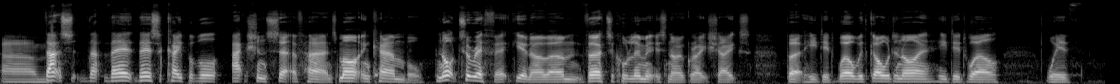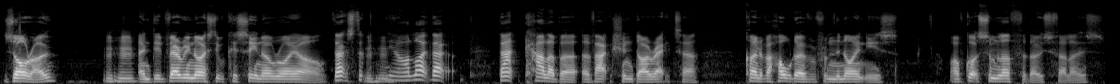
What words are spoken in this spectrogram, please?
Um, That's that. There, there's a capable action set of hands. Martin Campbell, not terrific, you know. Um, Vertical Limit is no great shakes, but he did well with GoldenEye. He did well with Zorro, mhm. and did very nicely with Casino Royale. That's the Mhm. yeah. I like that that caliber of action director, kind of a holdover from the nineties. I've got some love for those fellows.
